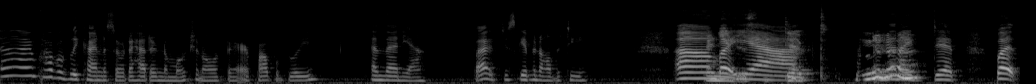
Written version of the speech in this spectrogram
uh, I probably kind of sort of had an emotional affair, probably. And then yeah, but just giving all the tea. Um, but yeah, dipped. and then I dipped. But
